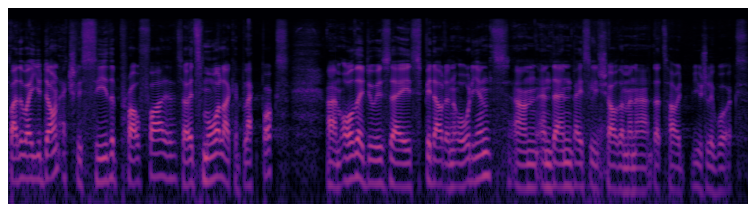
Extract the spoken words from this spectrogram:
By the way, you don't actually see the profile, so it's more like a black box. Um, all they do is they spit out an audience um, and then basically show them an ad. That's how it usually works.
